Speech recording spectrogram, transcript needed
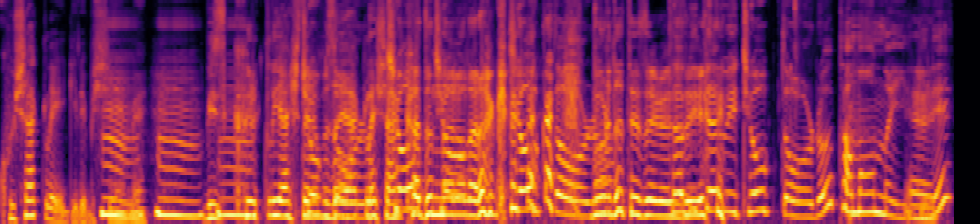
kuşakla ilgili bir şey hmm, mi? Hmm, Biz hmm. kırklı yaşlarımıza yaklaşan çok, kadınlar çok, olarak. Çok doğru. Burada Tezer Özlü'yü. Tabii tabii çok doğru. Tam onunla ilgili. Evet.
